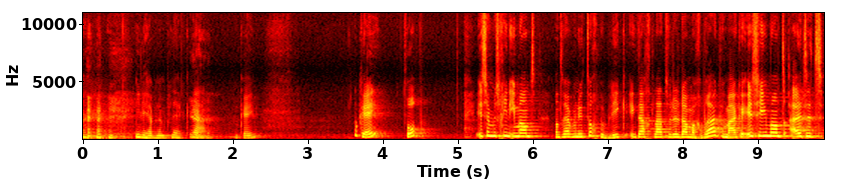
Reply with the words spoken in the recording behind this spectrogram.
jullie hebben een plek, ja. ja. Oké. Okay. Oké, okay, top. Is er misschien iemand, want we hebben nu toch publiek. Ik dacht, laten we er dan maar gebruik van maken. Is er iemand uit het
